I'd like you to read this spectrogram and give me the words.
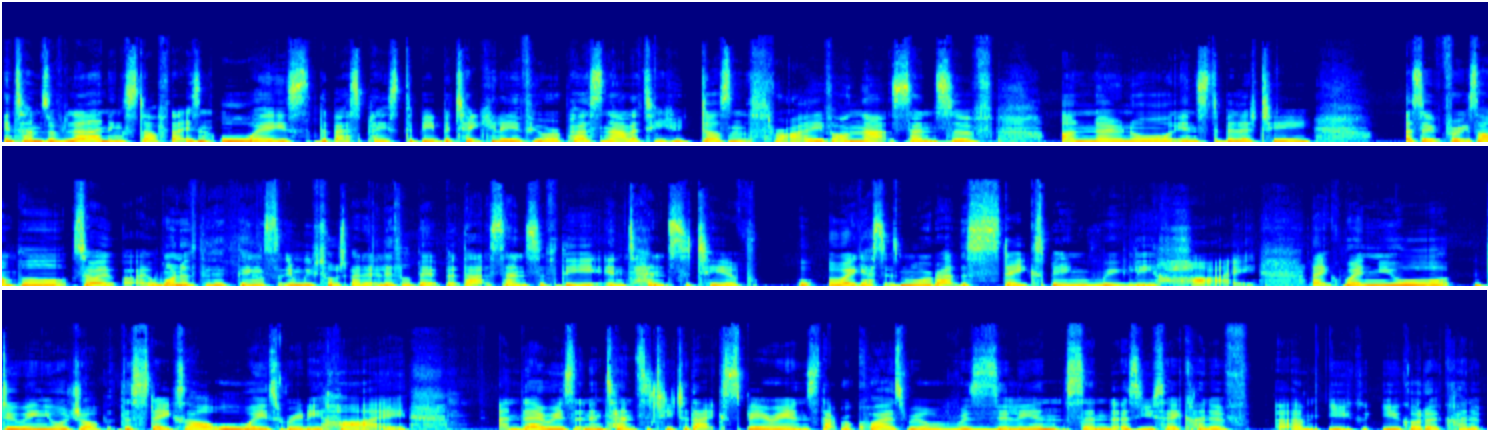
in terms of learning stuff, that isn't always the best place to be, particularly if you're a personality who doesn't thrive on that sense of unknown or instability so for example so I, I, one of the things and we've talked about it a little bit but that sense of the intensity of or I guess it's more about the stakes being really high. Like when you're doing your job, the stakes are always really high. And there is an intensity to that experience that requires real resilience. And as you say, kind of, um, you you got to kind of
